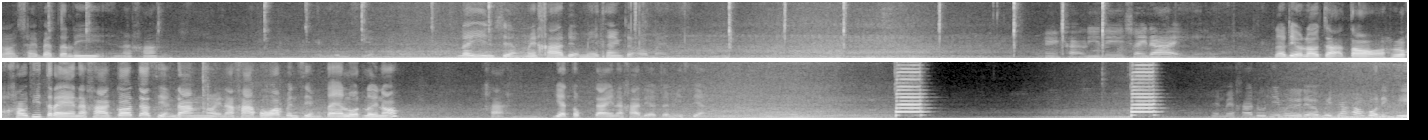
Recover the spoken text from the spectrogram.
ก็ใช้แบตเตอรี่นะคะได้ยินเสียงนะครับได้ยินเสียงไหมคะ เดี๋ยวเมย์แท่งจะเอาใหม่นี่ค่ะ รีเลย์ใช้ได้ แล้วเดี๋ยวเราจะต่อเข้าที่แตรนะคะ ก็จะเสียงดังหน่อยนะคะ เพราะว่าเป็นเสียงแตรรถเลยเนาะค่ะ อย่าตกใจนะคะ เดี๋ยวจะมีเสียงเห็นไหมคะดูที่มือเดี๋ยวพี่ช่างทองกดอีกที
